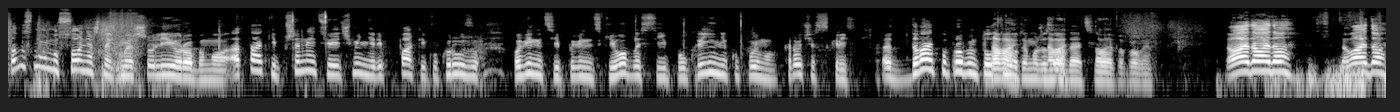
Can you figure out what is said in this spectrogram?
Та в основному соняшник ми ж олію робимо, а так і пшеницю, ячмінь, і ріпак, і кукурузу по Вінниці, і по Вінницькій області, і по Україні купуємо. Коротше, скрізь. Е, Давай попробуємо толкнути, може давай, заведеться. давай попробуємо. Давай, давай, давай. Давай, давай.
